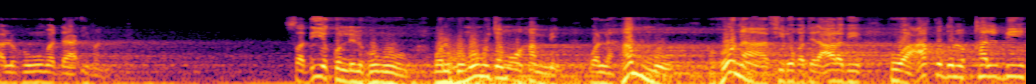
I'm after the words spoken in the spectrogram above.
الهموم دائما. صديق للهموم والهموم جمع هم والهم هنا في لغة العرب هو عقد القلب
